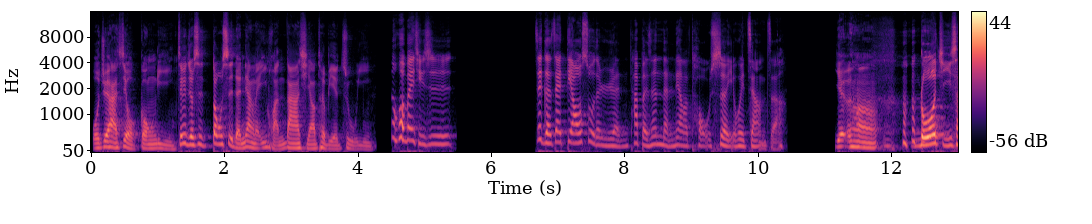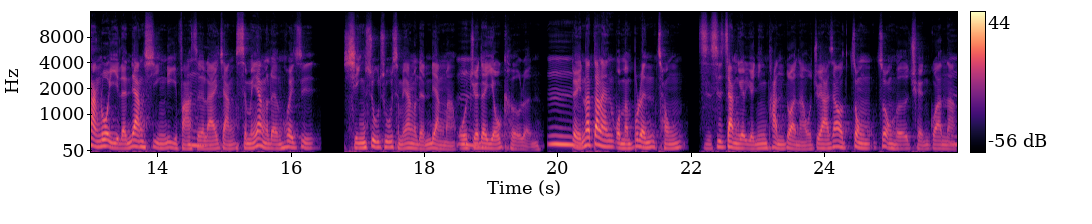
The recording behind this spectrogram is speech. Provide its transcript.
我觉得还是有功力。这个就是都是能量的一环，大家其实要特别注意。那会不会其实这个在雕塑的人，他本身能量的投射也会这样子啊？也嗯，逻辑上，若以能量吸引力法则来讲，什么样的人会是形塑出什么样的能量嘛？我觉得有可能。嗯，对。那当然，我们不能从。只是这样一个原因判断呐，我觉得还是要综综合全观呐。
